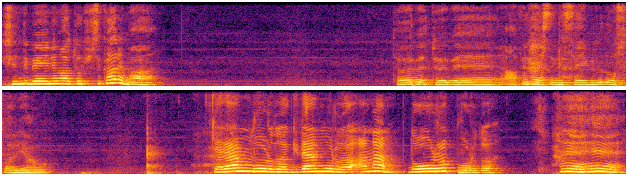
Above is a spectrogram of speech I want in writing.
Şimdi beynine turp sıkarım ha. Tövbe tövbe. Affedersiniz sevgili dostlar yahu. Gelen vurdu, giden vurdu. Anam doğurup vurdu. He he.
